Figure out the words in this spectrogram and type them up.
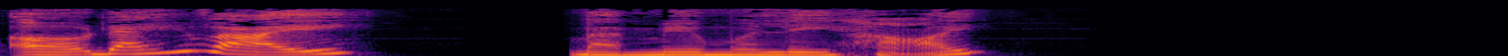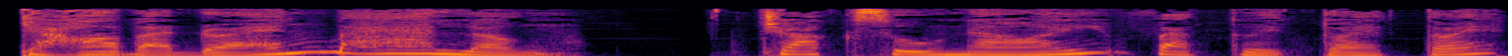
ở đấy vậy? Bà Milmoli hỏi. Cho bà đoán ba lần, Jacksu nói và cười toe toét.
